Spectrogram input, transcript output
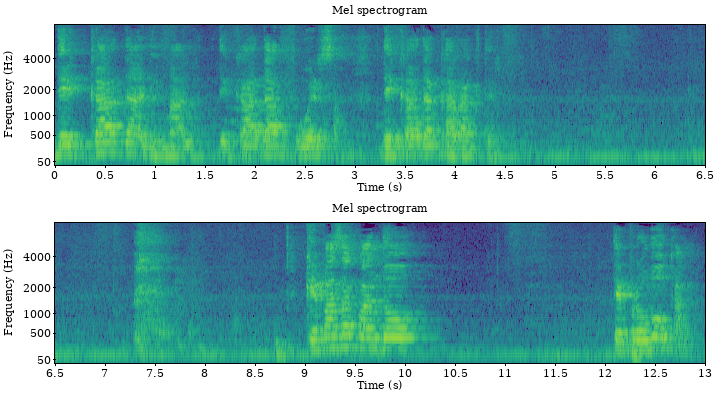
de cada animal, de cada fuerza, de cada carácter. ¿Qué pasa cuando te provocan?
